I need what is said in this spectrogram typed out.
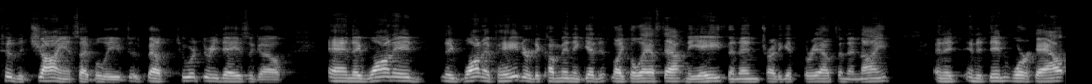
to the Giants, I believe, it was about two or three days ago, and they wanted they wanted Hader to come in and get it like the last out in the eighth, and then try to get three outs in the ninth, and it and it didn't work out,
